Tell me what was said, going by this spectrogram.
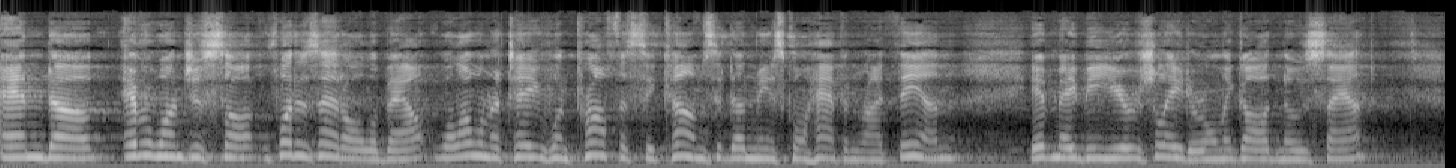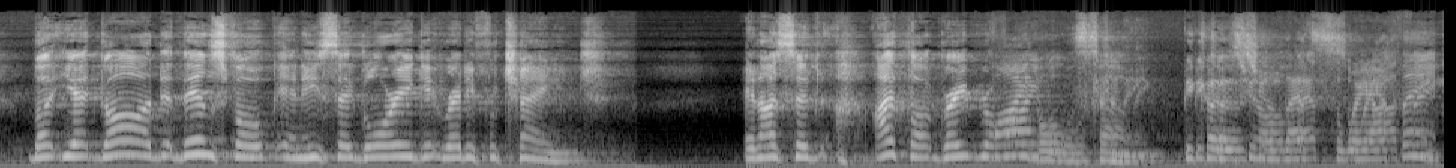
And uh, everyone just thought, what is that all about? Well, I want to tell you when prophecy comes, it doesn't mean it's going to happen right then. It may be years later, only God knows that. But yet God then spoke and he said, Gloria, get ready for change. And I said, I thought great revival was coming because, you know, that's the way I think.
